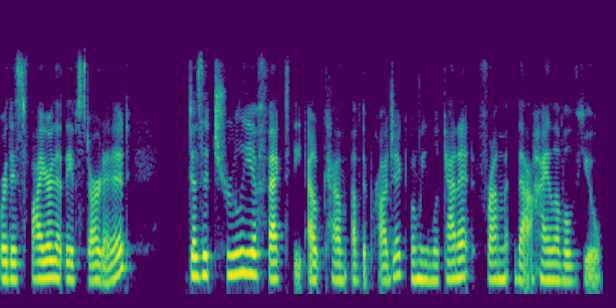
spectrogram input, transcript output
or this fire that they've started, does it truly affect the outcome of the project when we look at it from that high level view?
